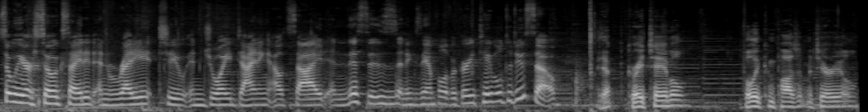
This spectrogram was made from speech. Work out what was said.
So we are so excited and ready to enjoy dining outside, and this is an example of a great table to do so. Yep, great table, fully composite material,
